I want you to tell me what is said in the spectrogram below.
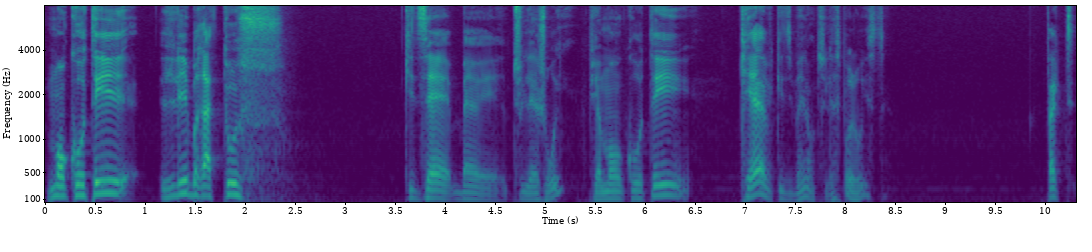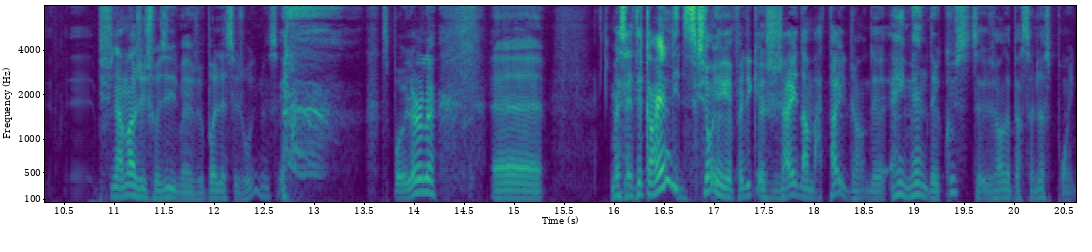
mon côté libre à tous qui disait ben tu l'as joué. Puis a mon côté Kev qui dit ben non, tu laisses pas jouer. Fait que euh, finalement j'ai choisi ben je vais pas le laisser jouer. là, Spoiler là. Euh, mais ça a été quand même des discussions, il a fallu que j'aille dans ma tête, genre de Hey man, de coup, ce genre de personne-là se pointe.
